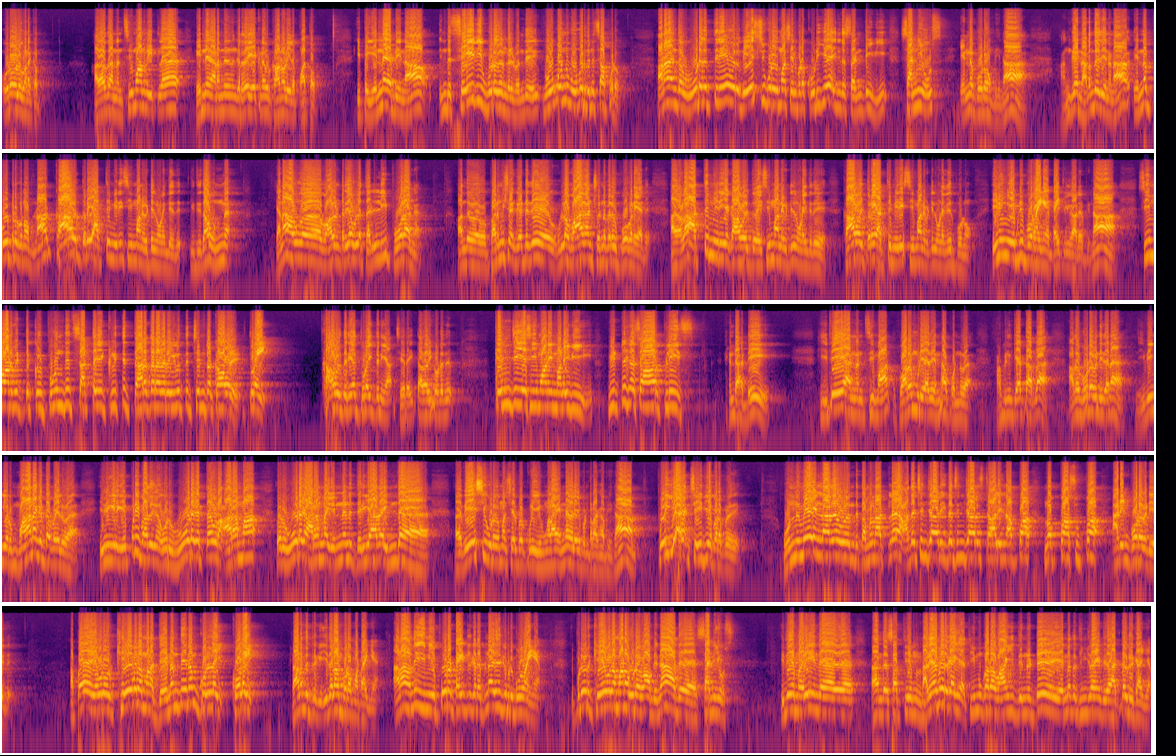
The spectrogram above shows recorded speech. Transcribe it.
உறவுகள் வணக்கம். அதாவது அண்ணன் சீமான் வீட்டில் என்ன நடந்ததுங்கிறத ஏற்கனவே ஒரு காணொளியில் பார்த்தோம். இப்போ என்ன அப்படின்னா இந்த செய்தி ஊடகங்கள் வந்து ஒவ்வொன்றும் ஒவ்வொரு தினசா போடும் ஆனால் இந்த ஊடகத்திலே ஒரு வேஸ்ட் ஊடகமாக செயல்படக்கூடிய இந்த சன் டிவி சன் நியூஸ் என்ன போடும் அப்படின்னா அங்கே நடந்தது என்னன்னா என்ன போட்டிருக்கணும் அப்படின்னா காவல்துறை அத்துமீறி சீமான் வீட்டில் நுழைந்தது. இதுதான் உண்மை. ஏன்னா அவங்க வாலண்டரியாக உள்ள தள்ளி போகிறாங்க அந்த பர்மிஷன் கேட்டது உள்ள வாங்கன்னு சொன்ன பிறகு போக கிடையாது. அதனால அத்துமீறிய காவல்துறை சீமான வீட்டில் நுழைந்தது. காவல்துறை அத்துமீறி சீமான வீட்டில் நுழைந்தது போடணும். இவங்க எப்படி போடுறாங்க டைட்டில் கார்டு அப்படின்னா சீமான வீட்டுக்குள் புகுந்து சட்டையை கிழித்து தர தர வரை இழுத்து சென்ற காவல்துறை. காவல் தனியா துறை தனியா சரி ரைட் அதாவது கெஞ்சிய சீமானின் மனைவி விட்டுங்க சார் ப்ளீஸ் ஏண்டா டே இதே அண்ணன் சீமான் வர முடியாது என்ன பண்ணுவ? அப்படின்னு கேட்டார்ல அதை போட வேண்டியதானே இவங்க ஒரு மானகட்ட பயிலுவ. இவங்களுக்கு எப்படி பாத்துங்க ஒரு ஊடகத்தை ஒரு அறமா ஒரு ஊடக அறம்னா என்னன்னு தெரியாத இந்த வேசி ஊடகமா செயல்படக்கூடிய இவங்களாம் என்ன வேலையை பண்றாங்க அப்படின்னா பொய்யாக செய்தியை பரப்புறது. ஒண்ணுமே இல்லாத ஒரு இந்த தமிழ்நாட்டில் அதை செஞ்சாரு இதை செஞ்சாரு ஸ்டாலின் அப்பா நொப்பா சுப்பா அப்படின்னு போட வேண்டியது. அப்ப எவ்வளவு ஒரு கேவலமான தினம் தினம் கொள்ளை கொலை நடந்துட்டு இருக்கு. இதெல்லாம் போட மாட்டாங்க. ஆனா வந்து இவங்க போற டைட்டில் கிடைப்புனா இதுக்கு இப்படி போடுவாங்க. இப்படி ஒரு கேவலமான ஊடகம் அப்படின்னா அது சன் நியூஸ் இதே மாதிரி இந்த அந்த சத்தியம் நிறைய பேர் இருக்காங்க. திமுக வாங்கி தின்னுட்டு என்னத்தை திங்கிறாங்க தெரியாத. ஆட்கள் இருக்காங்க.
